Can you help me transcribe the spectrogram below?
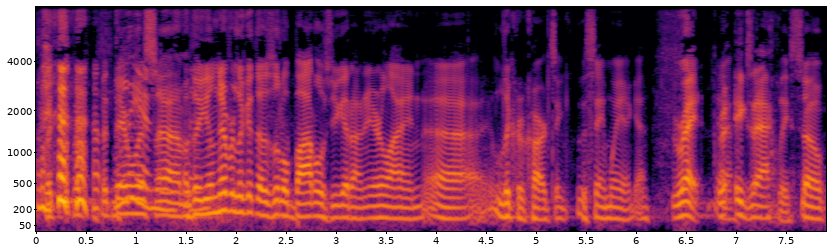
But but, but there was. Um, Although you'll never look at those little bottles you get on airline uh, liquor carts the same way again. Right, r- exactly. So,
